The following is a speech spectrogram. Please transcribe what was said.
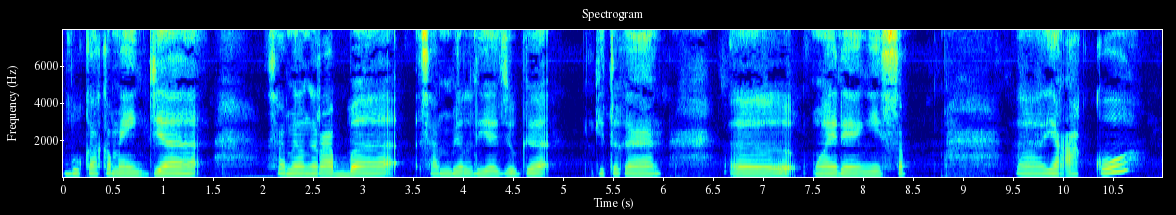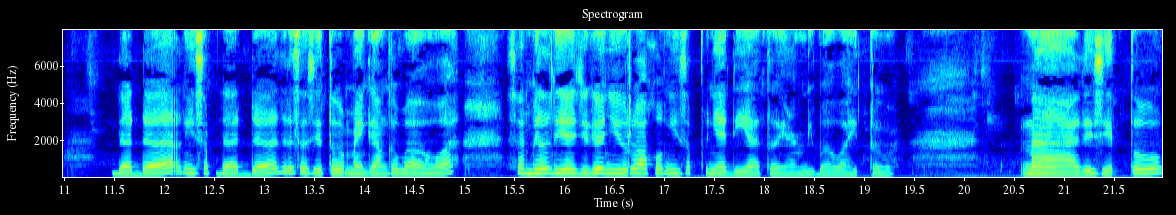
buka kemeja sambil ngeraba sambil dia juga gitu kan. Uh, mulai ada yang ngisep. Uh, yang aku dada ngisep dada terus habis itu megang ke bawah sambil dia juga nyuruh aku ngisep punya dia tuh yang di bawah itu. Nah di situ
